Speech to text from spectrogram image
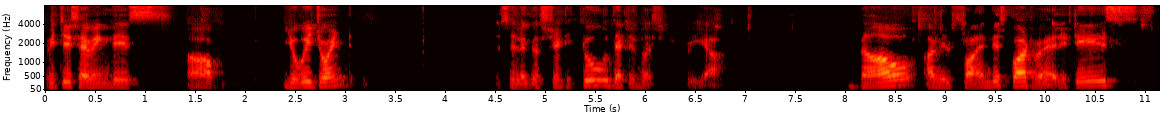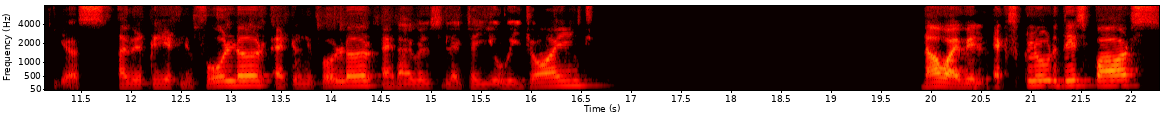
which is having this uh, UV joint. Select the static 2, that is my yeah. Now I will find this part where it is. Yes, I will create new folder, add new folder, and I will select the UV joint. Now I will exclude these parts.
